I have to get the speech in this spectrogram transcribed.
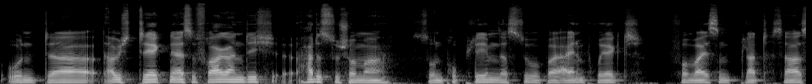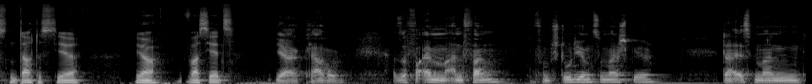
Und da habe ich direkt eine erste Frage an dich. Hattest du schon mal so ein Problem, dass du bei einem Projekt vom weißen Blatt saßt und dachtest dir, ja, was jetzt? Ja, klaro. Also vor allem am Anfang vom Studium zum Beispiel da ist man,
